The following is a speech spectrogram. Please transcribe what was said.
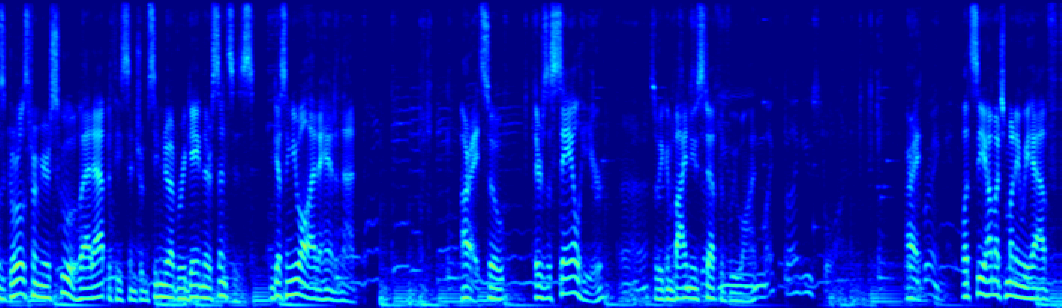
By the way, Those girls from your school who had apathy syndrome seem to have regained their senses. I'm guessing you all had a hand in that. All right, so there's a sale here, uh-huh. so we can buy new stuff if we want. Might find useful. All right, let's see how much money we have.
